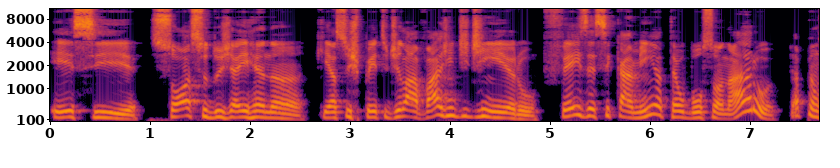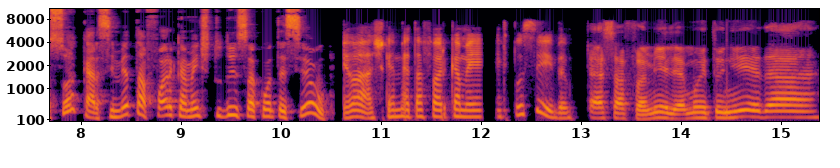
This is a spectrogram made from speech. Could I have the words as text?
esse sócio do Jair Renan, que é suspeito de lavagem de dinheiro, fez esse caminho até o Bolsonaro? Já pensou, cara, se metaforicamente tudo isso aconteceu? Eu acho que é metaforicamente possível. Essa família é muito unida,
